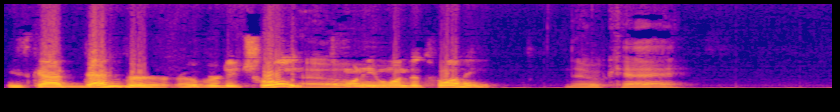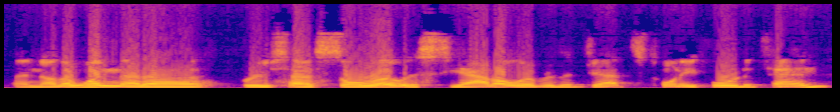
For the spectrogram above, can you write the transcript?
He's got Denver over Detroit, Oh. twenty-one to twenty. Okay. Another one that uh, Bruce has solo is Seattle over the Jets, twenty-four to ten.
